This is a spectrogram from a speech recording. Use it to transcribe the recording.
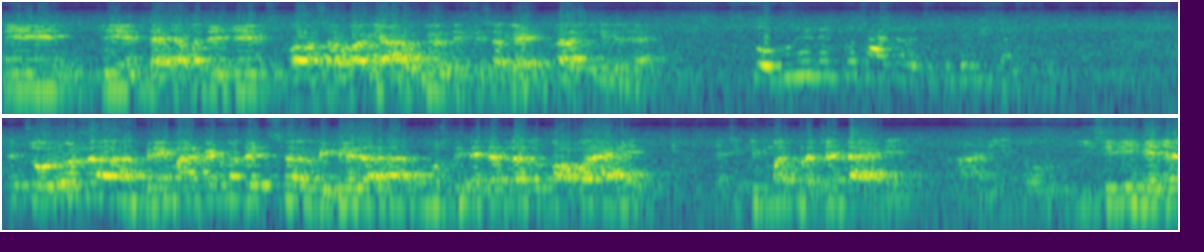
ते जे त्याच्यामध्ये जे सहभागी आरोपी होते ते सगळे अरेस्ट केलेले आहेत. चोरून हे नेमकं काय करायचं? कुठे विकायचं? ते चोरून ग्रे मार्केटमध्येच विकले जातात. मोस्टली त्याच्यातला जो कॉपर आहे त्याची किंमत प्रचंड आहे. आणि तो इझिली हे जे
